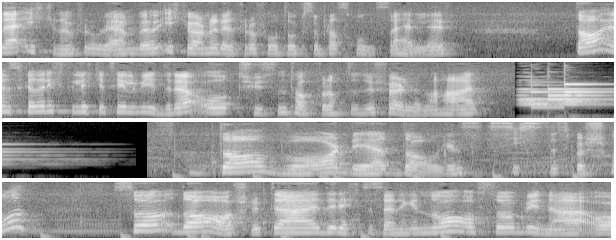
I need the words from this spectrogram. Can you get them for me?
Det er ikke noe problem. Behøver ikke være noe redd for å få toksoplasmose heller. Da ønsker jeg deg riktig lykke til videre, og tusen takk for at du følger meg her. Da var det dagens siste spørsmål. Så da avslutter jeg direktesendingen nå, og så begynner jeg å,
